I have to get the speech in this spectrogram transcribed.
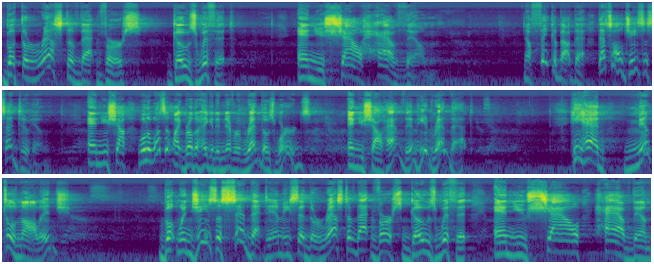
But the rest of that verse goes with it, and you shall have them. Now, think about that. That's all Jesus said to him. And you shall, well, it wasn't like Brother Hagin had never read those words, and you shall have them. He had read that. He had mental knowledge, but when Jesus said that to him, he said, the rest of that verse goes with it, and you shall have them.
